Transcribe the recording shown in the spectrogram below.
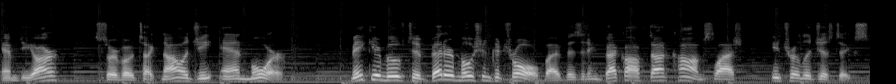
MDR, servo technology, and more. Make your move to better motion control by visiting beckhoff.com slash intralogistics.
